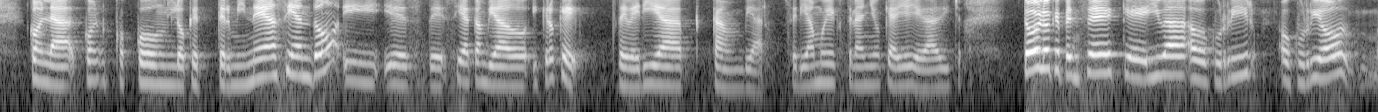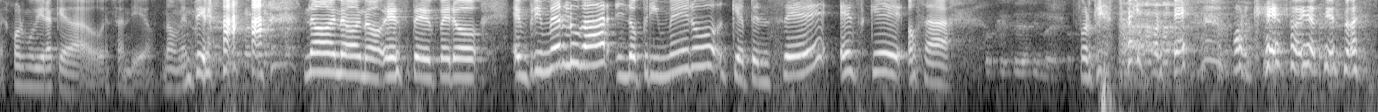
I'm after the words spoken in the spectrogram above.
con, la, con, lo que terminé haciendo y, y, este, sí ha cambiado y creo que debería cambiar. Sería muy extraño que haya llegado dicho, todo lo que pensé que iba a ocurrir ocurrió, mejor me hubiera quedado en San Diego. No, mentira. no, no, no. Este, pero en primer lugar, lo primero que pensé es que, o sea, ¿Por qué estoy por qué, por qué estoy haciendo eso?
